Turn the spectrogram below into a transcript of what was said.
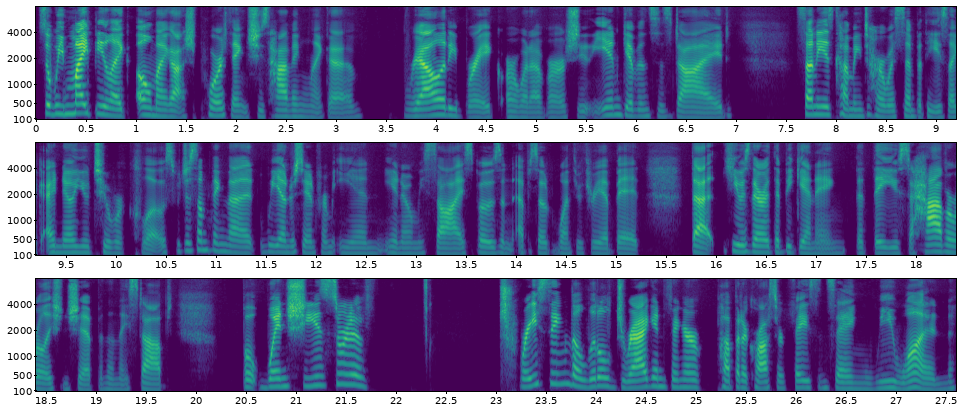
so we might be like, oh my gosh, poor thing, she's having like a reality break or whatever. She Ian Gibbons has died. Sunny is coming to her with sympathies, like, I know you two were close, which is something that we understand from Ian. You know, we saw, I suppose, in episode one through three a bit that he was there at the beginning, that they used to have a relationship and then they stopped. But when she's sort of tracing the little dragon finger puppet across her face and saying, We won,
